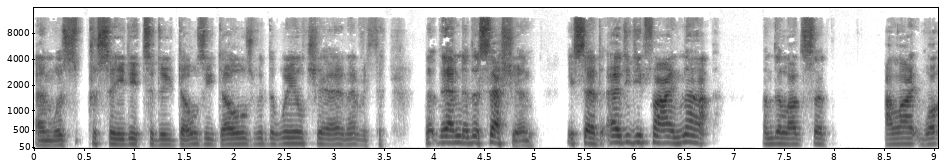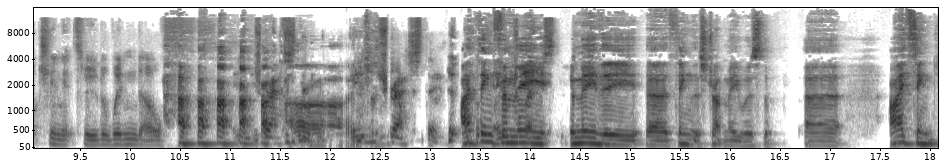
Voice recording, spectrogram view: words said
and was proceeded to do do-si-dos with the wheelchair and everything. At the end of the session, he said, How did you find that? And the lad said, I like watching it through the window. interesting. Oh, interesting. I think for me, for me, the uh, thing that struck me was the. Uh, I think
